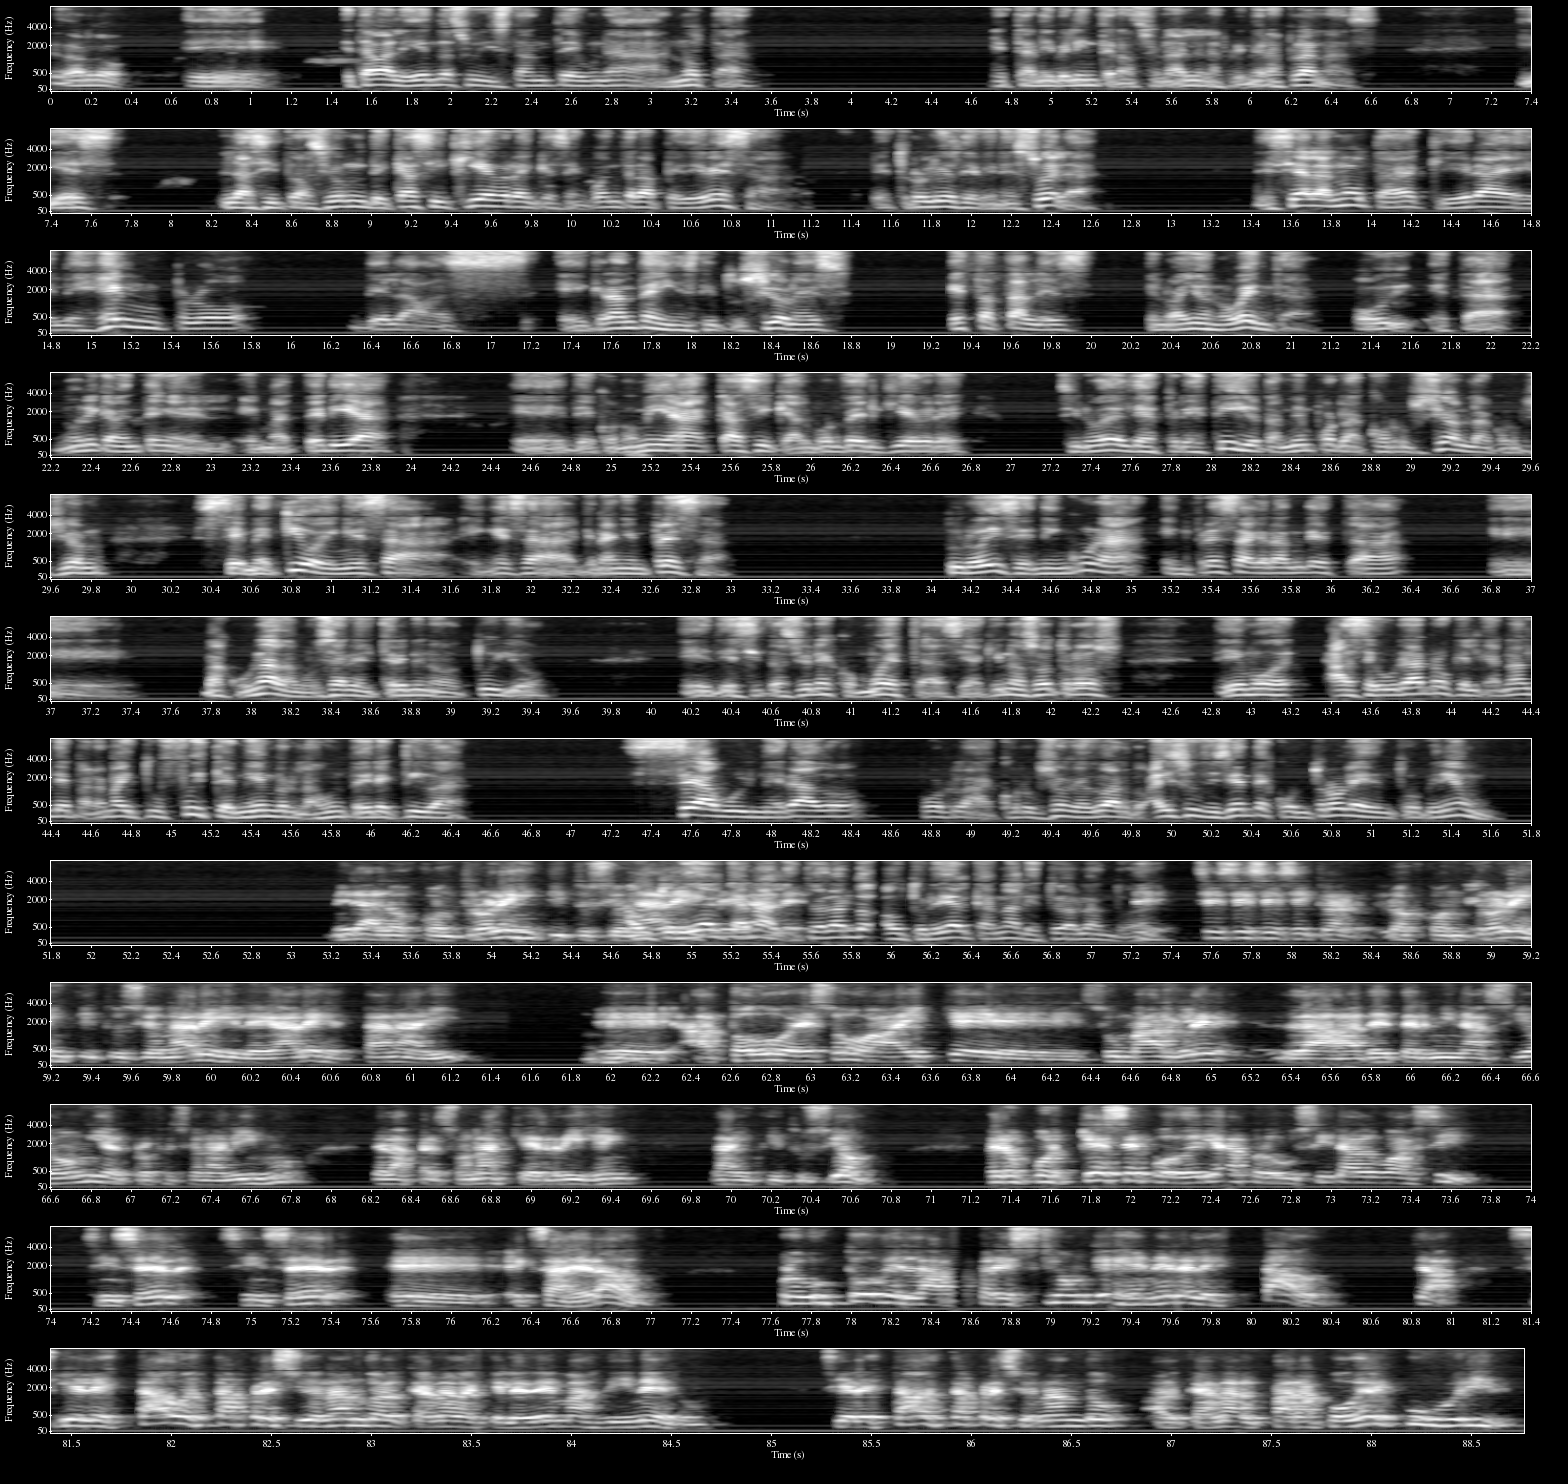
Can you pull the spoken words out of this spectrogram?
Eduardo, eh, estaba leyendo hace un instante una nota que está a nivel internacional en las primeras planas y es la situación de casi quiebra en que se encuentra PDVSA, Petróleos de Venezuela. Decía la nota que era el ejemplo de las eh, grandes instituciones estatales en los años 90. Hoy está no únicamente en, el, en materia eh, de economía casi que al borde del quiebre, sino del desprestigio también por la corrupción. La corrupción se metió en esa, en esa gran empresa. Tú lo dices, ninguna empresa grande está eh, vacunada, a usar el término tuyo, eh, de situaciones como estas. Y aquí nosotros debemos asegurarnos que el canal de Panamá, y tú fuiste miembro de la Junta Directiva, sea vulnerado por la corrupción, Eduardo. ¿Hay suficientes controles, en tu opinión? Mira, los controles institucionales. Autoridad del canal, estoy hablando, autoridad del canal, estoy hablando. ¿eh? Sí, sí, sí, sí, claro. Los controles institucionales y legales están ahí. Eh, a todo eso hay que sumarle la determinación y el profesionalismo de las personas que rigen la institución. Pero ¿por qué se podría producir algo así? Sin ser, sin ser eh, exagerado. Producto de la presión que genera el Estado. O sea, si el Estado está presionando al canal a que le dé más dinero, si el Estado está presionando al canal para poder cubrir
